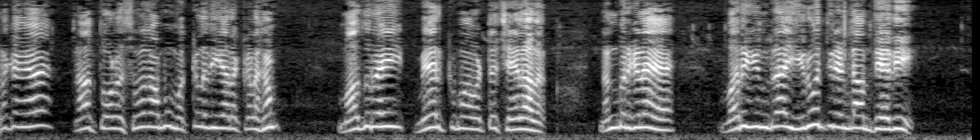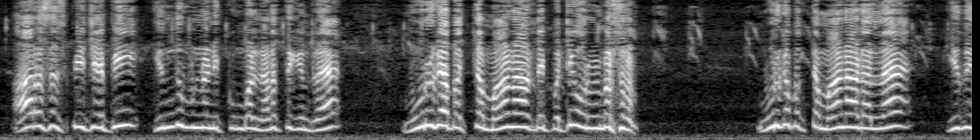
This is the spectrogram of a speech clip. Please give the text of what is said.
வணக்கங்க. நான் தோழர் சிவகாமு மக்கள் அதிகார கழகம் மதுரை மேற்கு மாவட்ட செயலாளர். நண்பர்களே வருகின்ற இருபத்தி ரெண்டாம் தேதி ஆர்எஸ்எஸ் பிஜேபி இந்து முன்னணி கும்பல் நடத்துகின்ற முருக பக்த மாநாட்டை பற்றி ஒரு விமர்சனம். முருக பக்த மாநாடு அல்ல இது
